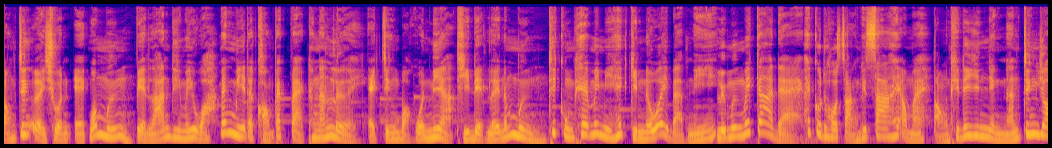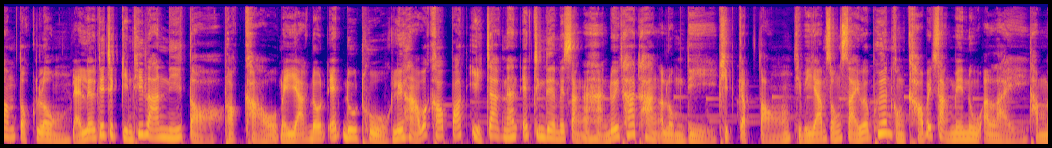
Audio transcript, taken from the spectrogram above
ต้องจึงเอ่ยชวนเอกว่ามึงเปลี่ยนร้านดีไหมวะแม่งมีแต่ของแปลกๆทั้งนั้นเลย เอกจึงบอกว่าเนี่ยทีเด็ดเลยนะมึง ที่กรุงเทพไม่มีให้กินนะเว้ยแบบนี้ หรือมึงไม่กล้าแดก ให้กูโทรสั่งพิซซ่าให้เอาไหมตองที่ได้ยินอย่างนั้นจึงยอมตกลง และเลือกที่จะกินที่ร้านนี้ต่อ เพราะเขาไม่อยากโดนเอ็กดูถูก หรือหาว่าเขาป๊อตอีกจากนั้นเอ็กจึงเดินไปสั่งอาหารด้วยท่าทางอารมณ์ดี ผิดกับตอง ที่พยายามสงสัยว่าเพื่อนของเขาไปสั่งเมนูอะไรทำไม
